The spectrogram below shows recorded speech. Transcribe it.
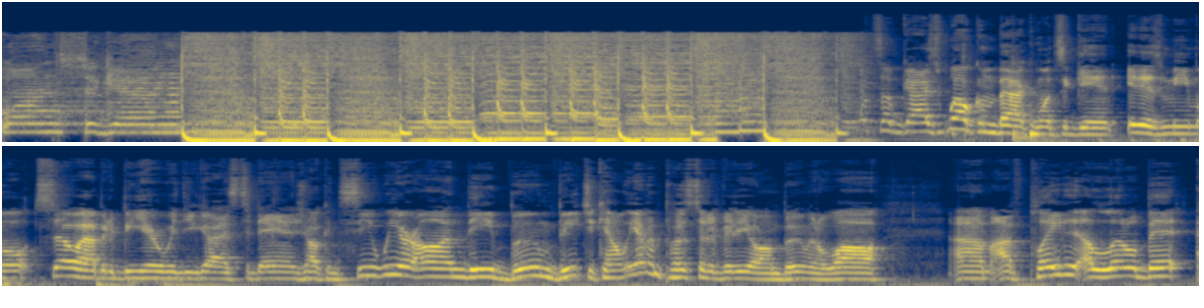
once again. What's up, guys? Welcome back once again. It is me, Molt. So happy to be here with you guys today. And as y'all can see, we are on the Boom Beach account. We haven't posted a video on Boom in a while. Um, I've played it a little bit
